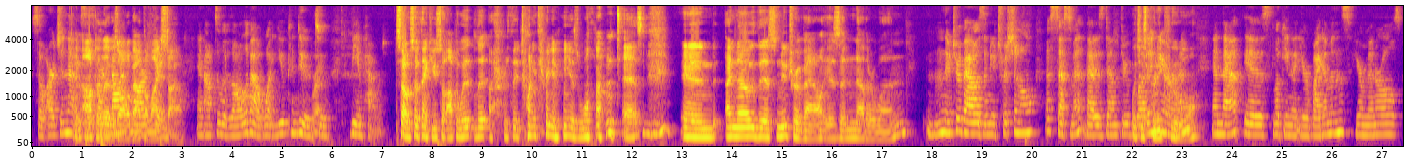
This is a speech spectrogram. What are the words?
So our genetics And Opt2Liv is all about the fate. lifestyle. And Opt2Liv is all about what you can do to be empowered. So, so thank you. So, OptaWit, uh, the 23andMe is one test, Mm-hmm. and I know this NutrEval is another one, Mhm. NutrEval is a nutritional assessment that is done through which blood is and pretty urine. cool. And that is looking at your vitamins, your minerals,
